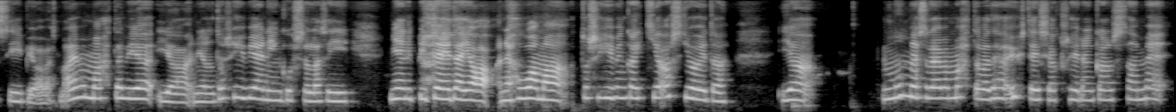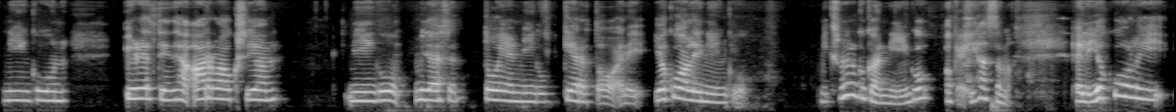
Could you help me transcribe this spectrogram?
siipi ovat aivan mahtavia ja niillä on tosi hyviä niin kuin sellaisia mielipiteitä ja ne huomaa tosi hyvin kaikkia asioita. Ja mun mielestä oli aivan mahtavaa tehdä yhteisjakso heidän kanssaan. Me niin kuin, yritettiin tehdä arvauksia, niin kuin, mitä se toinen niin kuin, kertoo. Eli joku oli niin kuin, miksi meillä on koko ajan niin kuin? Okei, okay, ihan sama. Eli joku oli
